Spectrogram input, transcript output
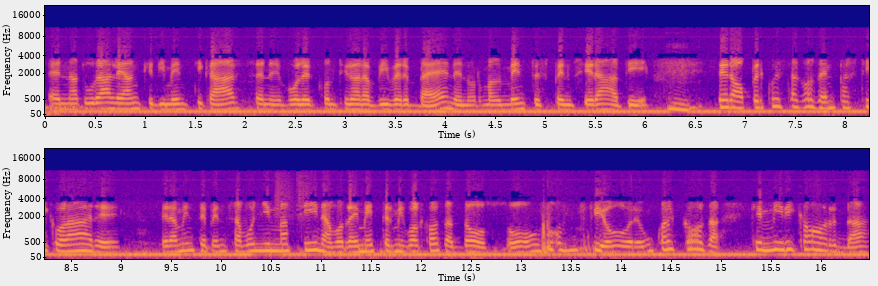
è naturale anche dimenticarsene, voler continuare a vivere bene, normalmente spensierati. Però per questa cosa in particolare veramente pensavo ogni mattina vorrei mettermi qualcosa addosso, un, fiore, un qualcosa che mi ricorda,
